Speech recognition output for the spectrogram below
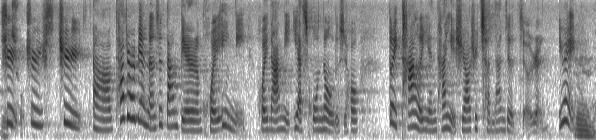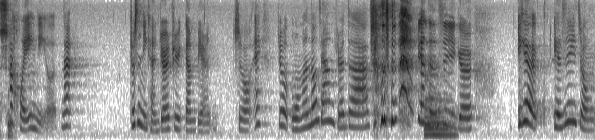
去去去啊，它就会变成是当别人回应你、回答你 yes 或 no 的时候，对他而言，他也需要去承担这个责任，因为他回应你了，那就是你可能就会去跟别人说，哎。就我们都这样觉得啊，就是变成是一个一个，也是一种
